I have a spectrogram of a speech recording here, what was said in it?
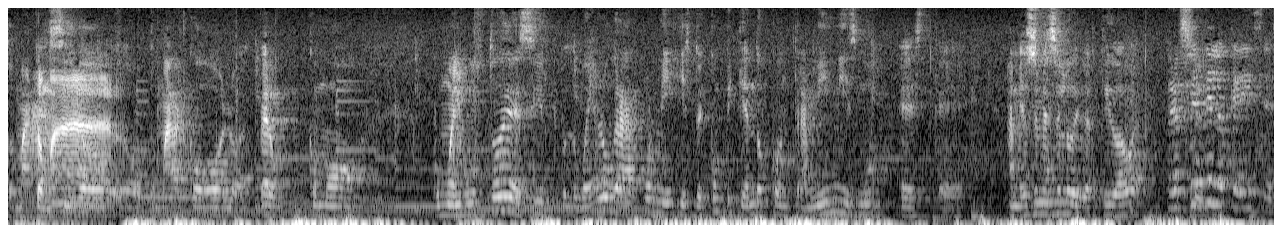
tomar, Tomar. ácidos o tomar alcohol, o- pero como como el gusto de decir, pues lo voy a lograr por mí y estoy compitiendo contra mí mismo, este, a mí eso se me hace lo divertido ahora. Pero fíjate lo que dices.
